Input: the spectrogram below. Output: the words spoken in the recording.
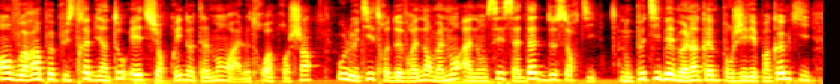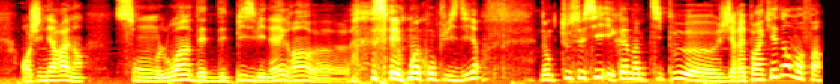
en voir un peu plus très bientôt et être surpris notamment à l'E3 prochain où le titre devrait normalement annoncer sa date de sortie. Donc petit bémol hein, quand même pour JV.com qui en général hein, sont loin d'être des pisse vinaigres, hein, euh, c'est moins qu'on puisse dire. Donc tout ceci est quand même un petit peu, euh, je dirais pas inquiétant, mais enfin,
